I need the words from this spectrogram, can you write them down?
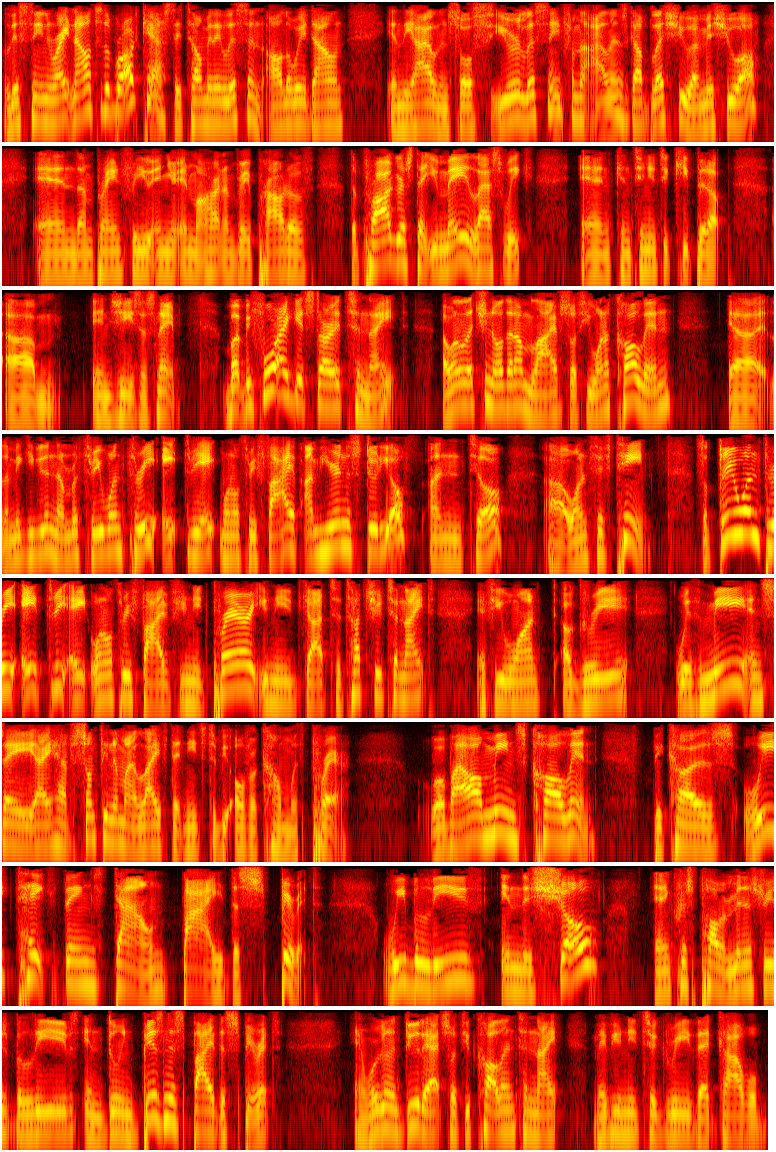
listening right now to the broadcast. They tell me they listen all the way down in the islands. So if you're listening from the islands, God bless you. I miss you all. And I'm praying for you and you're in my heart. I'm very proud of the progress that you made last week and continue to keep it up um, in Jesus' name. But before I get started tonight, I want to let you know that I'm live. So if you want to call in, uh, let me give you the number 313-838-1035. I'm here in the studio until uh, 115. So 313-838-1035. If you need prayer, you need God to touch you tonight. If you want agree with me and say I have something in my life that needs to be overcome with prayer. Well, by all means call in because we take things down by the Spirit. We believe in this show and Chris Palmer Ministries believes in doing business by the Spirit. And we're going to do that. So if you call in tonight, maybe you need to agree that God will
